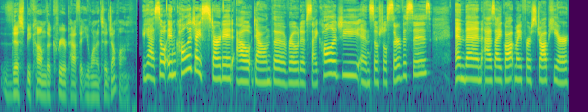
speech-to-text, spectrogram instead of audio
this become the career path that you wanted to jump on? Yeah, so in college, I started out down the road of psychology and social services. And then as I got my first job here,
